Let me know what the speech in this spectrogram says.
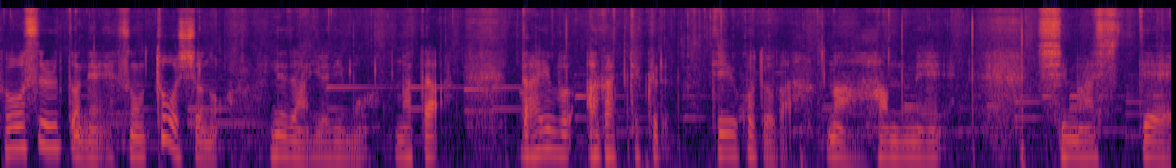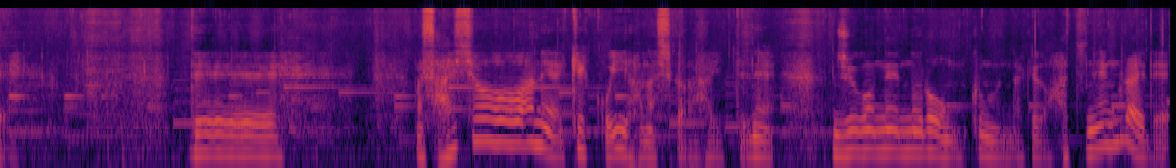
そうするとねその当初の値段よりもまただいぶ上がってくるっていうことがまあ判明しまして。で、まあ、最初はね結構いい話から入ってね15年のローン組むんだけど8年ぐらいで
